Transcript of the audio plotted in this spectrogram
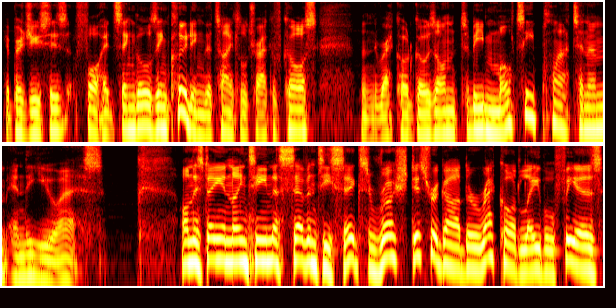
It produces four hit singles, including the title track, of course. Then the record goes on to be multi platinum in the US. On this day in 1976, Rush disregarded the record label fears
